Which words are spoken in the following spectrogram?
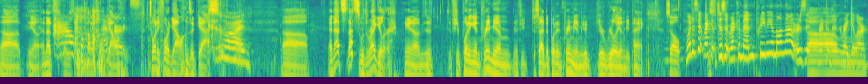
Uh, you know, and that's Ow, twenty four that gallons. Twenty four gallons of gas. God. and that's that's with regular. You know, if you're putting in premium, if you decide to put in premium, you're you're really going to be paying. So What does it rec- does it recommend premium on that or does it Um, recommend regular?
